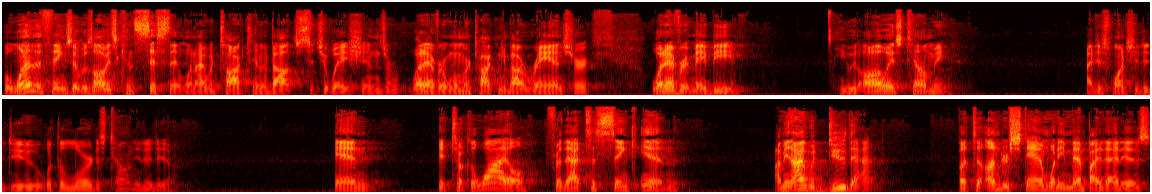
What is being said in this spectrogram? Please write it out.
But one of the things that was always consistent when I would talk to him about situations or whatever, when we're talking about ranch or whatever it may be, he would always tell me, I just want you to do what the Lord is telling you to do. And it took a while for that to sink in. I mean, I would do that, but to understand what he meant by that is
